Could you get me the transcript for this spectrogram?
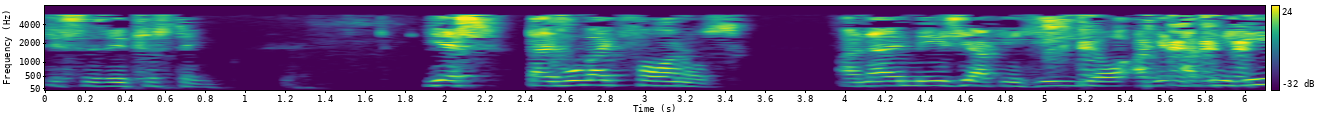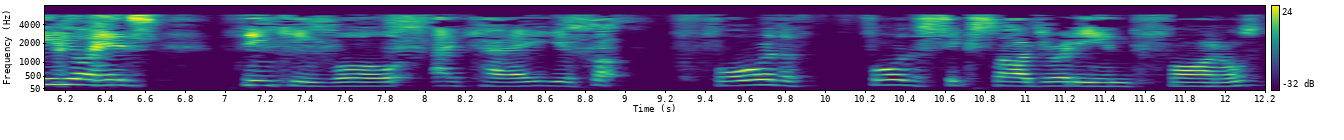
this is interesting. Yes, they will make finals. I know, Mizzy, I can hear your, I can, I can hear your heads thinking, well, okay, you've got four of the, four of the six sides already in finals.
